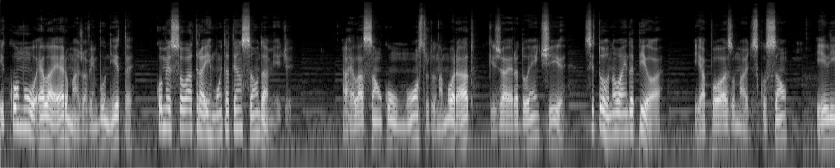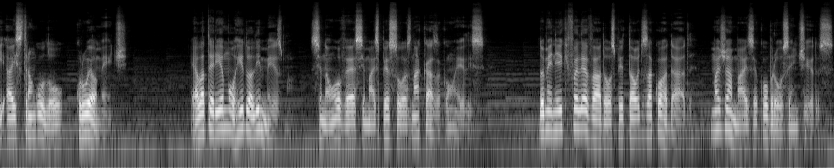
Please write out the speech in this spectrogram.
e como ela era uma jovem bonita, começou a atrair muita atenção da mídia. A relação com o monstro do namorado, que já era doentia, se tornou ainda pior, e após uma discussão, ele a estrangulou cruelmente. Ela teria morrido ali mesmo, se não houvesse mais pessoas na casa com eles. Dominique foi levada ao hospital desacordada, mas jamais recobrou os sentidos.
